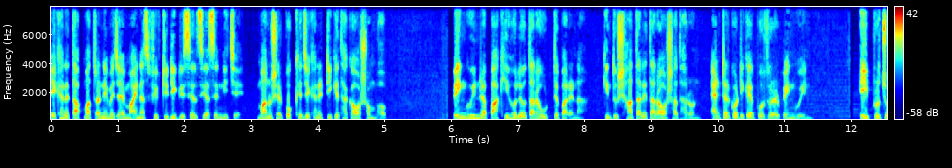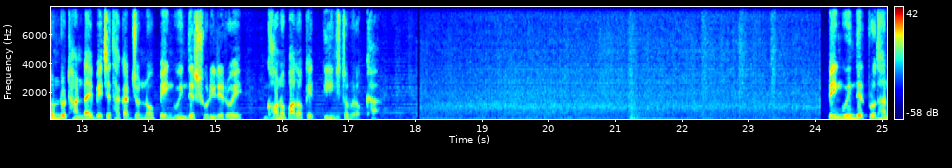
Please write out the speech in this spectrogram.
এখানে তাপমাত্রা নেমে যায় মাইনাস ফিফটি ডিগ্রি সেলসিয়াসের নিচে, মানুষের পক্ষে যেখানে টিকে থাকা অসম্ভব। পেঙ্গুইনরা পাখি হলেও তারা উঠতে পারে না, কিন্তু সাঁতারে তারা অসাধারণ। অ্যান্টার্কটিকায় প্রচুরের পেঙ্গুইন। এই প্রচণ্ড ঠান্ডায় বেঁচে থাকার জন্য পেঙ্গুইনদের শরীরে রয়ে ঘনপালকের তিনতম রক্ষা। পেঙ্গুইনদের প্রধান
